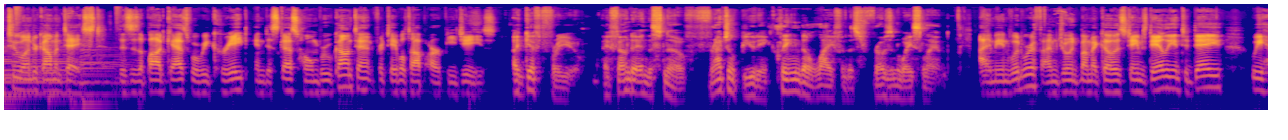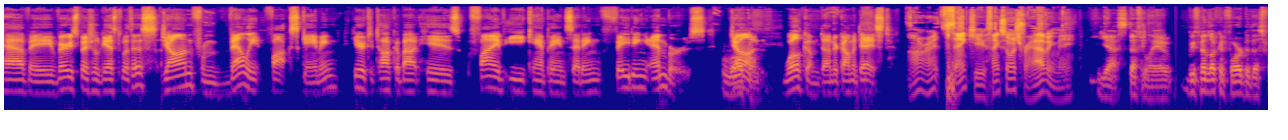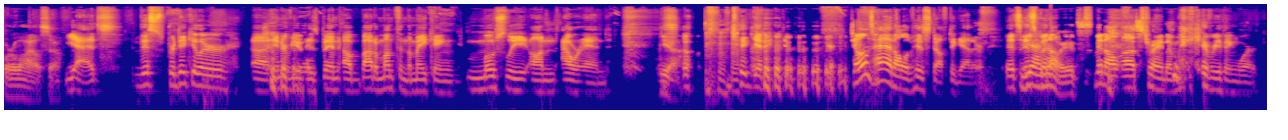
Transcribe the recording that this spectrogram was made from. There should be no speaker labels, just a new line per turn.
and welcome to Undercommon Taste. This is a podcast where we create and discuss homebrew content for tabletop RPGs.
A gift for you. I found it in the snow, fragile beauty, clinging to life in this frozen wasteland.
I'm Ian Woodworth. I'm joined by my co host James Daly, and today we have a very special guest with us, John from Valiant Fox Gaming, here to talk about his 5e campaign setting, Fading Embers. John,
Welcome.
welcome to Undercommon Taste.
All right. Thank you. Thanks so much for having me.
Yes, definitely. We've been looking forward to this for a while, so.
Yeah, it's this particular uh, interview has been about a month in the making, mostly on our end.
Yeah.
To get it, John's had all of his stuff together. It's it's
yeah,
been
no,
all,
it's
it's been all us trying to make everything work.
